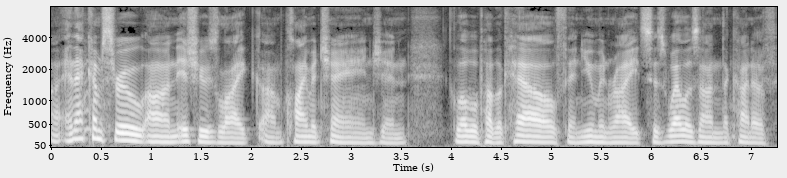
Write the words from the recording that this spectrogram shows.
Uh, and that comes through on issues like um, climate change and global public health and human rights, as well as on the kind of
